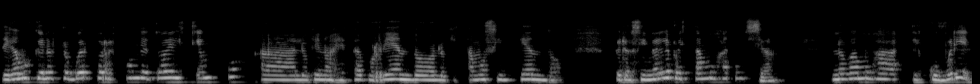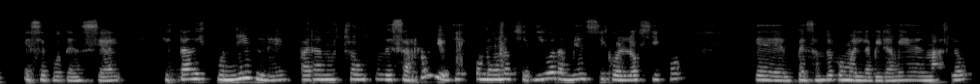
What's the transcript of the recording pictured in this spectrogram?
Digamos que nuestro cuerpo responde todo el tiempo a lo que nos está ocurriendo, lo que estamos sintiendo, pero si no le prestamos atención, no vamos a descubrir ese potencial que está disponible para nuestro autodesarrollo, que es como un objetivo también psicológico, eh, pensando como en la pirámide de Maslow,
